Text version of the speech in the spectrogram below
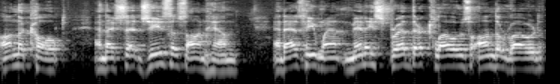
on the colt, and they set Jesus on him. And as he went, many spread their clothes on the road.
